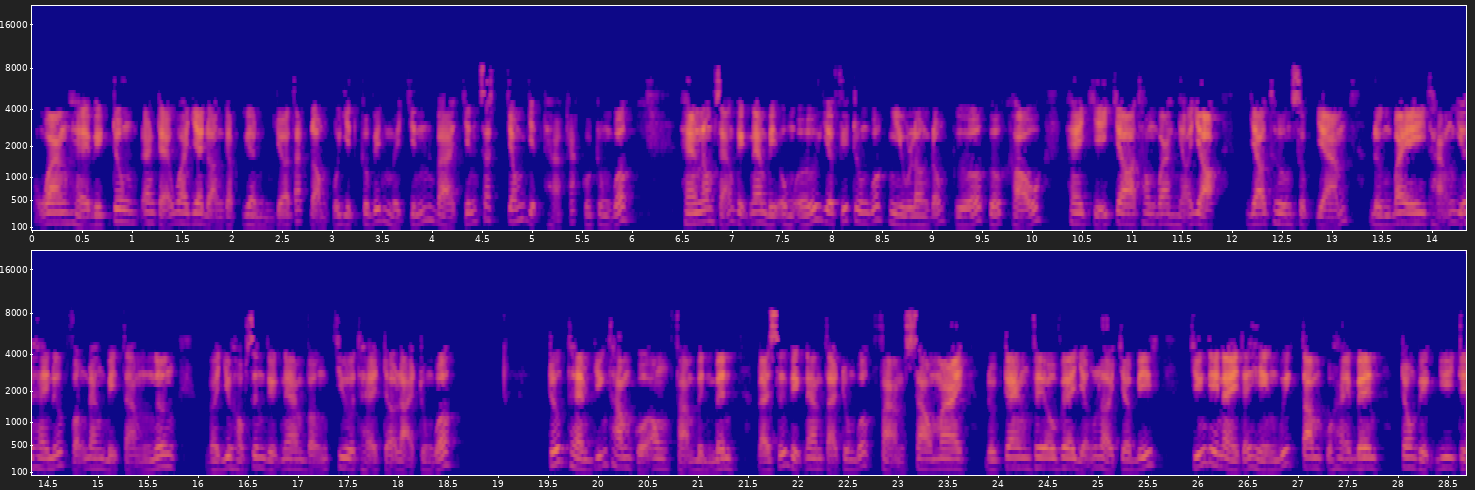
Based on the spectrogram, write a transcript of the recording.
Quan hệ Việt Trung đang trải qua giai đoạn gặp ghềnh do tác động của dịch COVID-19 và chính sách chống dịch hà khắc của Trung Quốc. Hàng nông sản Việt Nam bị ủng ứ do phía Trung Quốc nhiều lần đóng cửa cửa khẩu hay chỉ cho thông quan nhỏ giọt, giao thương sụt giảm, đường bay thẳng giữa hai nước vẫn đang bị tạm ngưng và du học sinh Việt Nam vẫn chưa thể trở lại Trung Quốc. Trước thềm chuyến thăm của ông Phạm Bình Minh, Đại sứ Việt Nam tại Trung Quốc Phạm Sao Mai được trang VOV dẫn lời cho biết, chuyến đi này thể hiện quyết tâm của hai bên trong việc duy trì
